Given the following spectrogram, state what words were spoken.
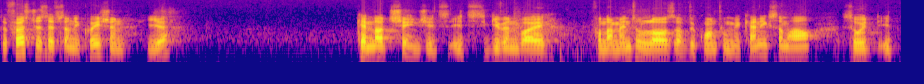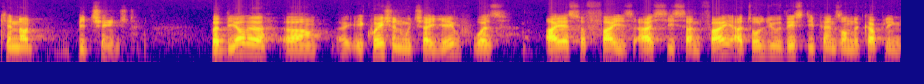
the first Josephson equation here cannot change. It's, it's given by fundamental laws of the quantum mechanics somehow, so it, it cannot be changed. But the other uh, equation which I gave was IS of phi is IC sin phi. I told you this depends on the coupling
